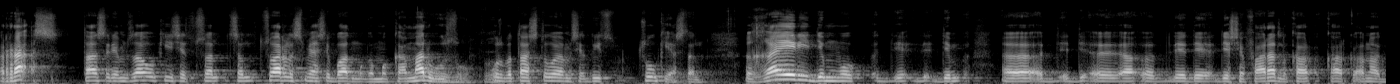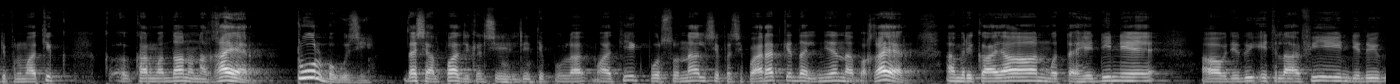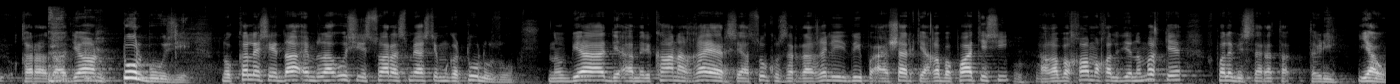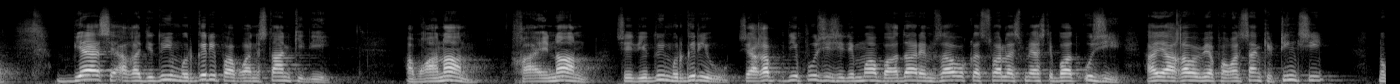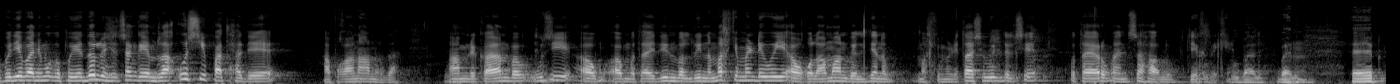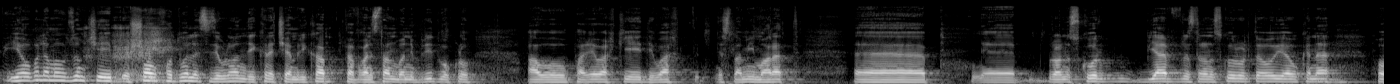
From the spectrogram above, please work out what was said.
رأس تاسو سره امضا وکړي چې څوارلس میاشتې بعد موږ مکمل وځو اوس به تاسو ته وایم چې دوی څوک یې استل غیر د سفارت کارکانه دیپلوماټیک کارمندانو نه غیر ټول به وځي داسې الفاظ لیکل شوي دي دیپلوماتیک پرسونل چې په سفارت کې د نه بغیر امریکایان متحدین او د دوی ائتلافین د دوی قراردادیان ټول بوزي نو کله چې دا امضا وشي سوارس میاشتې موږ ټول وزو نو بیا د امریکا نه غیر سیاسوک سره راغلي دوی په اشر کې هغه به پاتې شي هغه به خامخا له دې نه مخکې خپله بستره تړي یو بیا چې هغه د دوی مرګري په افغانستان کې دي افغانان خاینان چې د دوی مرګري وو چې هغه په دې پوه شي چې د ما بادار امضا وکړه څوارلس میاشتې بعد وځي ایا هغه به بیا په افغانستان کې ټینګ شي نو په دې باندې موږ پوهېدلو چې څنګه امضا وسي فتح د افغانانو ده امریکایان به وځي او متحدین به دوی نه مخکې منډې وي او غلامان به له دې نه مخکې منډې تاسو ولیدل چې په تیارو باندې څه حال و په تېښته کې بله بله یو بل موضوع چې شاوخوا دوه لسیزې وړاندې کله چې امریکا په افغانستان باندې برید وکړو او په هغې وخت کې د وخت اسلامي امارت رانسکور بیا رانسکور ورته وایي او که نه خو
